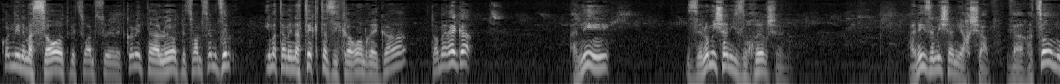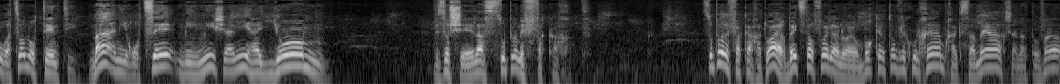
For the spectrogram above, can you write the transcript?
כל מיני מסעות בצורה מסוימת, כל מיני התנהלויות בצורה מסוימת. זה, אם אתה מנתק את הזיכרון רגע, אתה אומר, רגע, אני, זה לא מי שאני זוכר שאני. אני זה מי שאני עכשיו, והרצון הוא רצון אותנטי. מה אני רוצה ממי שאני היום? וזו שאלה סופר מפקחת. סופר מפקחת. וואי, הרבה הצטרפו אלינו היום. בוקר טוב לכולכם, חג שמח, שנה טובה.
